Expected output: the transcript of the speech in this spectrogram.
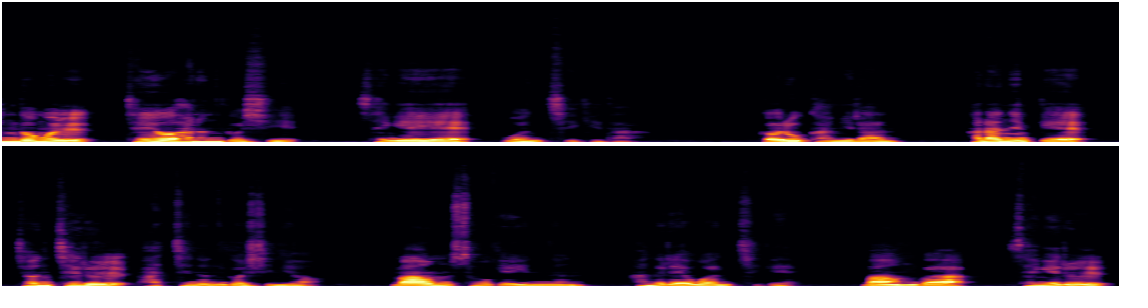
행동을 제어하는 것이 생애의 원칙이다. 거룩함이란 하나님께 전체를 바치는 것이며 마음 속에 있는 하늘의 원칙에 마음과 생애를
